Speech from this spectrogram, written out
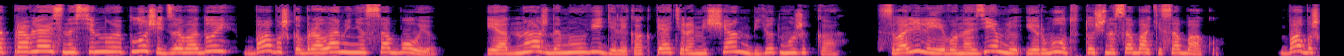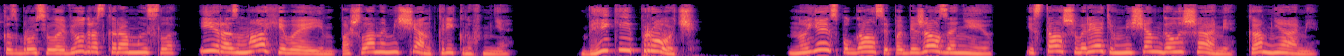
отправляясь на Сенную площадь за водой, бабушка брала меня с собою, и однажды мы увидели, как пятеро мещан бьют мужика. Свалили его на землю и рвут, точно собаки собаку. Бабушка сбросила ведра с коромысла и, размахивая им, пошла на мещан, крикнув мне «Беги прочь!». Но я испугался, побежал за нею и стал швырять в мещан голышами, камнями,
